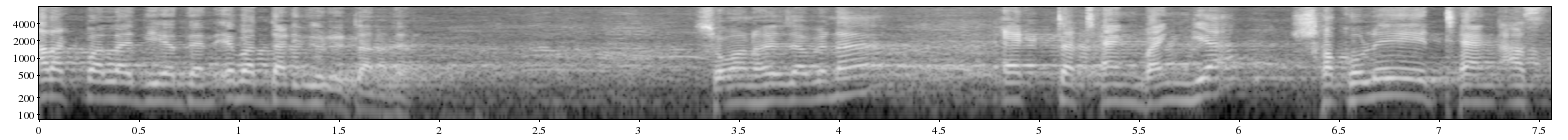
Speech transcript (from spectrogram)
আর এক পাল্লায় দিয়ে দেন, এবার দাড়ি ধরে টান দেন। সমান হয়ে যাবে না? একটা ঠ্যাং ভাঙ্গিয়া সকলে ঠ্যাং আস্ত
